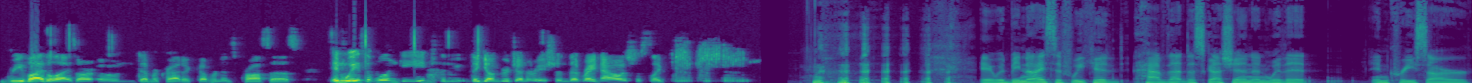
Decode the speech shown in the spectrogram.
revitalize our own democratic governance process in ways that will engage the new, the younger generation that right now is just like it would be nice if we could have that discussion and with it increase our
